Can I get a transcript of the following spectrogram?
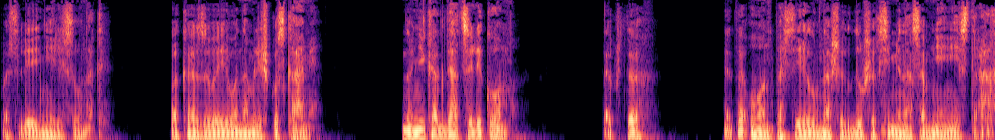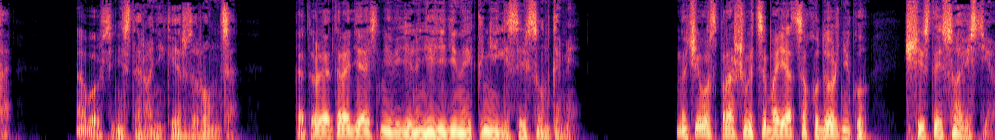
последний рисунок, показывая его нам лишь кусками, но никогда целиком. Так что это он посеял в наших душах семена сомнений и страха, а вовсе не сторонники Ирзурумца, которые, отродясь, не видели ни единой книги с рисунками. Но чего, спрашивается, бояться художнику с чистой совестью?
